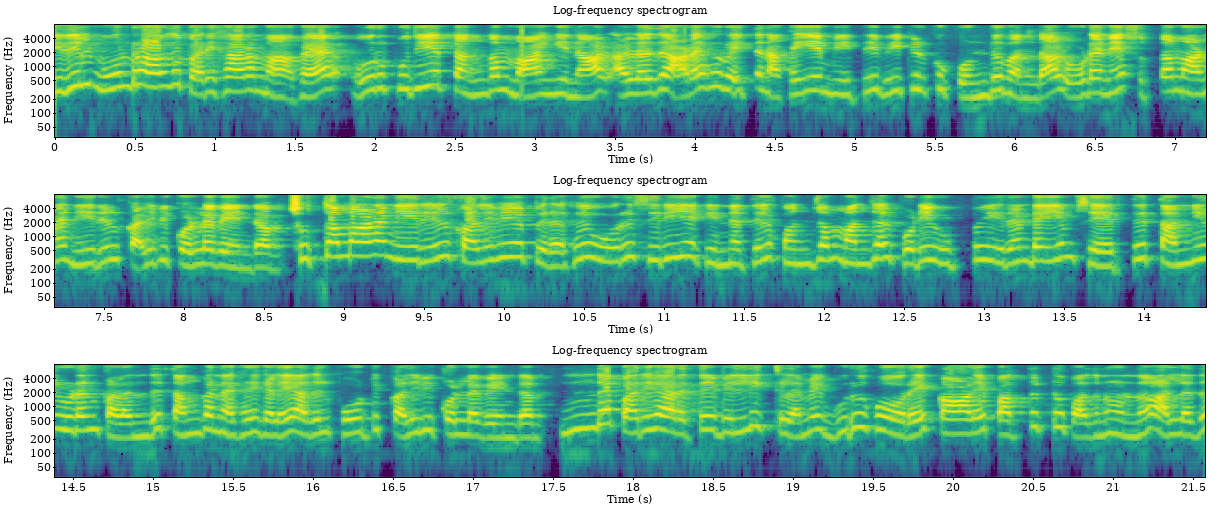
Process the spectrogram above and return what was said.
இதில் மூன்றாவது பரிகாரமாக ஒரு புதிய தங்கம் வாங்கினால் அல்லது அடகு வைத்த நகையை மீட்டு வீட்டிற்கு கொண்டு வந்தால் உடனே சுத்தமான நீரில் கழுவி கொள்ள வேண்டும். சுத்தமான நீரில் கழுவிய பிறகு ஒரு சிறிய கிண்ணத்தில் கொஞ்சம் மஞ்சள் பொடி உப்பு இரண்டையும் சேர்த்து தண்ணீருடன் கலந்து தங்க நகைகளை அதில் போட்டு கழுவி கொள்ள வேண்டும். இந்த பரிகாரத்தை வெள்ளிக்கிழமை குருஹோரை காலை பத்து டு பதினொன்னு அல்லது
